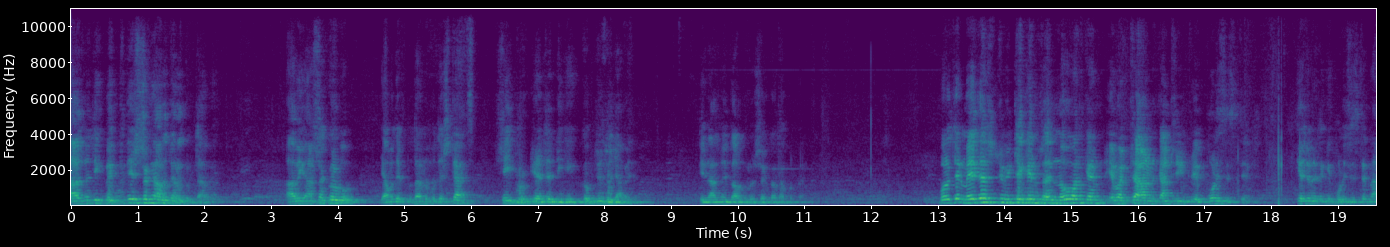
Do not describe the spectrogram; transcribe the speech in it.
রাজনৈতিক ব্যক্তিদের সঙ্গে আলোচনা করতে হবে। আমি আশা করব যে আমাদের প্রধান উপদেষ্টা সেই প্রক্রিয়াটার দিকে খুব দ্রুত যাবেন। তিনি রাজনৈতিক দলগুলোর সঙ্গে কথা বলবেন। বলেছেন measures to be taken no one can ever turn country into a police system কে যেন এটাকে পুলিশ সিস্টেম না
